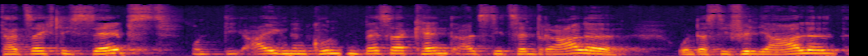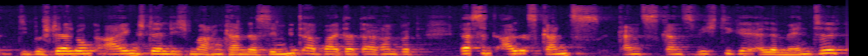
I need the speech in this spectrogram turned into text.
tatsächlich selbst und die eigenen Kunden besser kennt als die Zentrale und dass die Filiale die Bestellung eigenständig machen kann, dass die Mitarbeiter daran wird. Das sind alles ganz, ganz, ganz wichtige Elemente.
